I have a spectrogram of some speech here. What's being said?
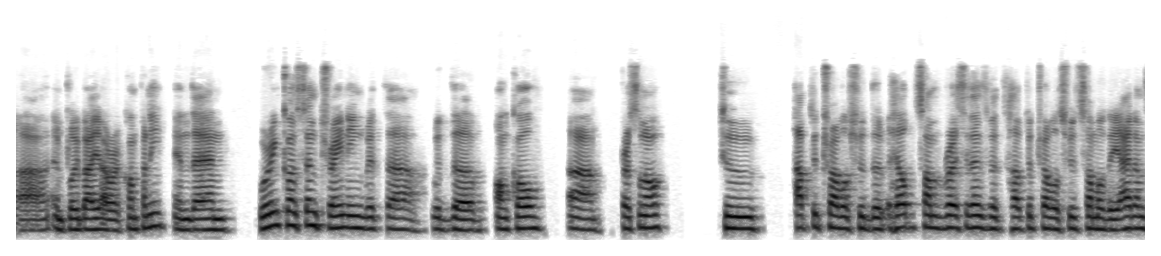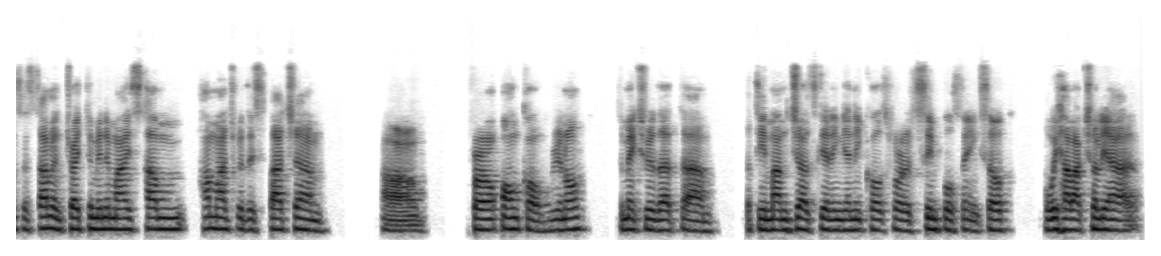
uh, employed by our company, and then we're in constant training with uh, with the on call uh, personnel to how to troubleshoot the help some residents with how to troubleshoot some of the items and stuff, and try to minimize how how much we dispatch um, for on call, you know, to make sure that um, the team I'm just getting any calls for simple things. So we have actually a,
